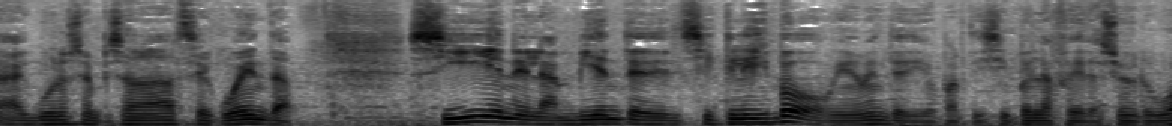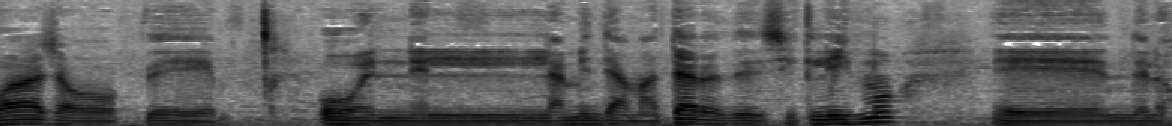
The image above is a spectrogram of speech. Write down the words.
algunos empezaron a darse cuenta. Sí, en el ambiente del ciclismo, obviamente, digo, participé en la Federación Uruguaya o, eh, o en el ambiente amateur del ciclismo eh, de los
